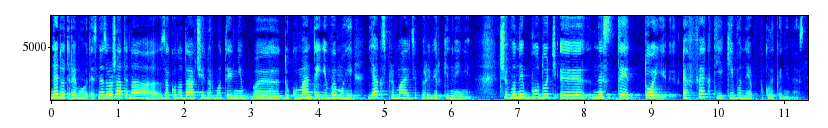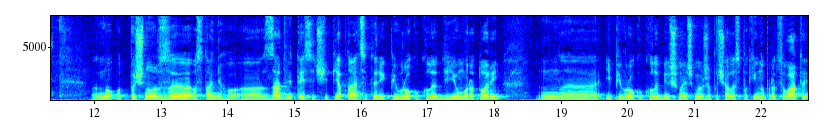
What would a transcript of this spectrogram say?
не дотримуватись, не зважати на законодавчі і нормативні е, документи і вимоги. Як сприймаються перевірки нині? Чи вони будуть е, нести той ефект, який вони покликані нести? Ну, от почну з останнього. Е, За 2015 рік, півроку, коли діяв мораторій, і півроку, коли більш-менш ми вже почали спокійно працювати,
